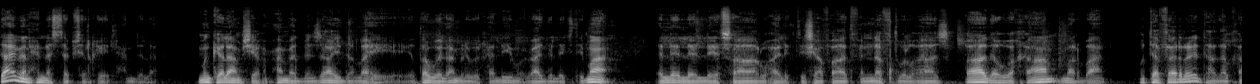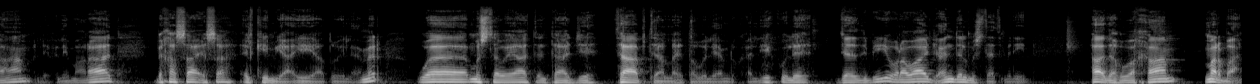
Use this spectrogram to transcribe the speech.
دائما إحنا نستبشر خير الحمد لله. من كلام الشيخ محمد بن زايد الله يطول عمره ويخليه بعد الاجتماع اللي- اللي صار وهاي الاكتشافات في النفط والغاز. فهذا هو خام مربان. متفرد هذا الخام اللي في الإمارات. بخصائصه الكيميائية يا طويل العمر ومستويات إنتاجه ثابتة الله يطول عمرك. ويخليك وله جاذبية ورواج عند المستثمرين. هذا هو خام مربان.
